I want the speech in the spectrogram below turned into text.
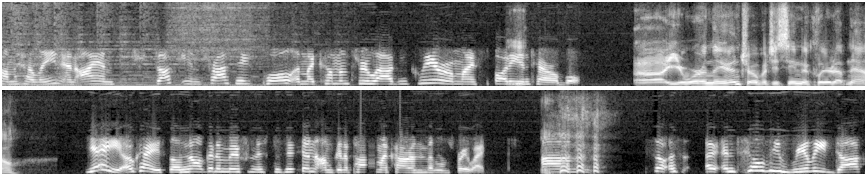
Summer Helene, and I am stuck in traffic. Paul, am I coming through loud and clear, or am I spotty and terrible? Uh, you were in the intro, but you seem to have cleared up now. Yay, okay, so I'm not going to move from this position. I'm going to park my car in the middle of the freeway. Um, so uh, until the really dark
